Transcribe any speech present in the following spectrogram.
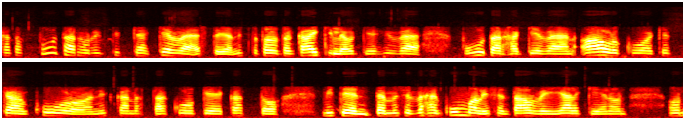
Kato, puutarhurit tykkää keväästä ja nyt toivotan kaikille oikein hyvää puutarhakevään alkua, ketkä on kuulolla. Nyt kannattaa kulkea ja katsoa, miten tämmöisen vähän kummallisen talven jälkeen on, on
